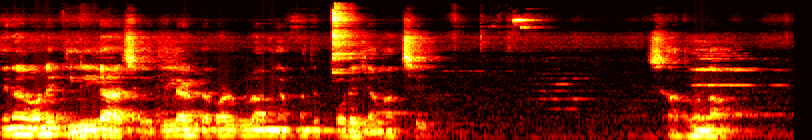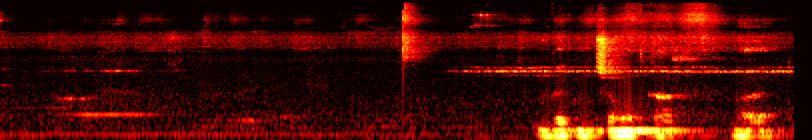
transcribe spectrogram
এনার অনেক লীলা আছে। লীলার ব্যাপারগুলো আমি আপনাদের পরে জানাচ্ছি। সাধনা। দেখুন চমৎকার নয়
